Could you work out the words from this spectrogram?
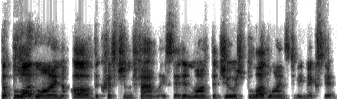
the bloodline of the Christian families. They didn't want the Jewish bloodlines to be mixed in.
